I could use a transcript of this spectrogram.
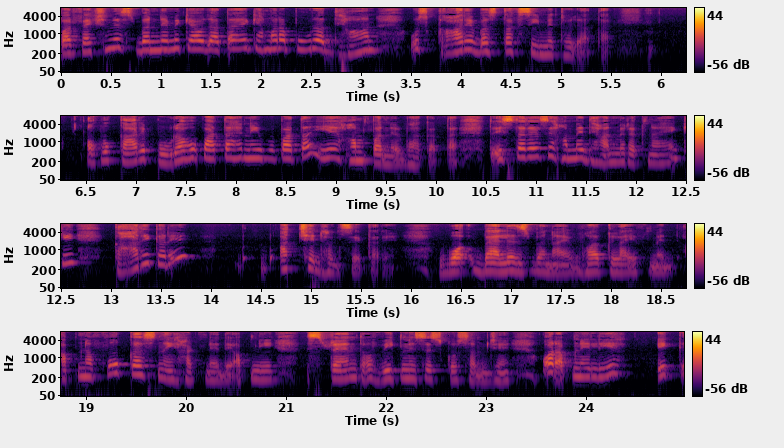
परफेक्शनिस्ट बनने में क्या हो जाता है कि हमारा पूरा ध्यान उस कार्य बस तक सीमित हो जाता है। और वो कार्य पूरा हो पाता है, नहीं हो पाता, ये हम पर निर्भर करता है। तो इस तरह से हमें ध्यान में रखना है कि कार्य करें, अच्छे ढंग से करें। बैलेंस बनाए वर्क लाइफ में अपना फोकस नहीं हटने दें, अपनी स्ट्रेंथ और वीकनेसेस को समझें और अपने लिए एक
